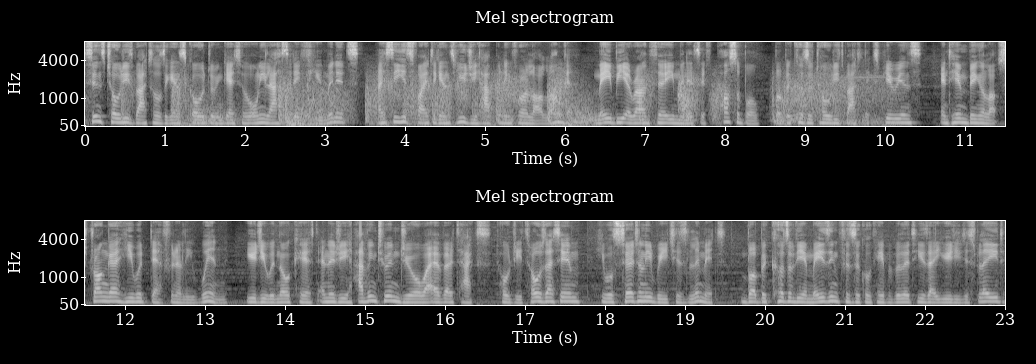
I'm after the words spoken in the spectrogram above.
Since Toji's battles against And Geto only lasted a few minutes, I see his fight against Yuji happening for a lot longer, maybe around 30 minutes if possible, but because of Toji's battle experience, and him being a lot stronger, he would definitely win. Yuji with no cursed energy having to endure whatever attacks Toji throws at him, he will certainly reach his limit. But because of the amazing physical capabilities that Yuji displayed,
